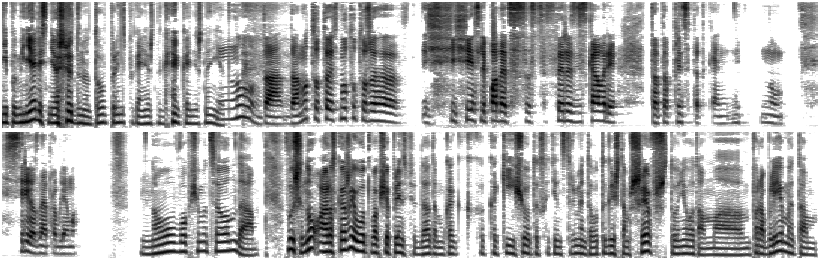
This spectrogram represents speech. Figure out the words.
не поменялись неожиданно, то, в принципе, конечно, конечно, нет. Ну, да, да. Ну, тут, то есть, ну, тут уже, если падает Service Discovery, то это, в принципе, такая, ну, серьезная проблема. Ну, в общем и целом, да. Слушай, ну, а расскажи вот вообще, в принципе, да, там, как, какие еще, так сказать, инструменты. Вот ты говоришь, там, шеф, что у него там э, проблемы, там,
